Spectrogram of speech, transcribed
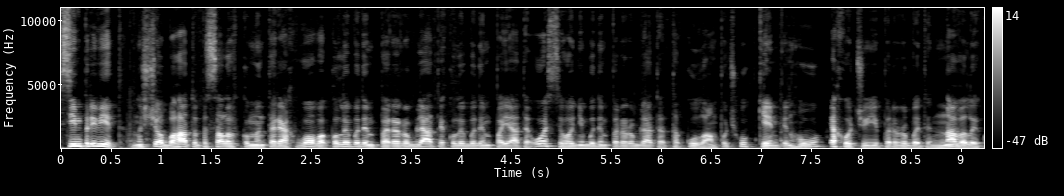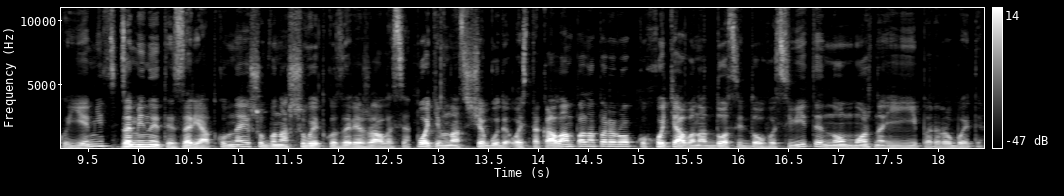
Всім привіт! Ну що, багато писали в коментарях Вова, коли будемо переробляти, коли будемо паяти. Ось сьогодні будемо переробляти таку лампочку кемпінгову. Я хочу її переробити на велику ємність, замінити зарядку в неї, щоб вона швидко заряджалася. Потім в нас ще буде ось така лампа на переробку, хоча вона досить довго світить, але можна її переробити.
